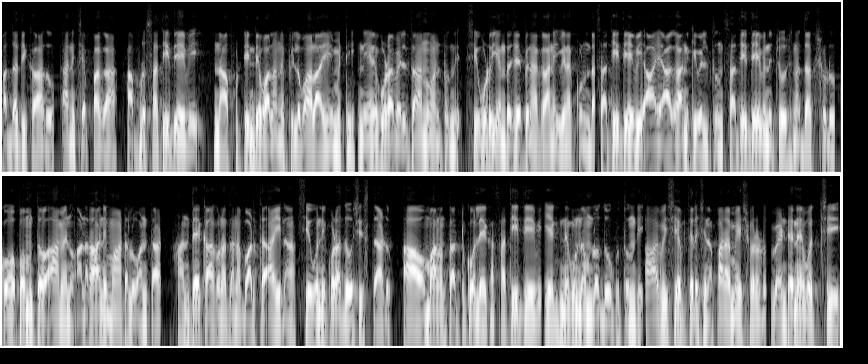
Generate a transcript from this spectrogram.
పద్ధతి కాదు అని చెప్పగా అప్పుడు సతీదేవి నా పుట్టింటి వాళ్ళని పిలవాలా ఏమిటి? నేను కూడా వెళ్తాను అంటుంది. శివుడు ఎంత చెప్పినా కానీ వినకుండా సతీదేవి ఆ యాగానికి వెళ్తుంది. సతీదేవిని చూసిన దక్షుడు కోపంతో ఆమెను అనరాని మాటలు అంటాడు. అంతేకాకుండా తన భర్త అయిన శివుని కూడా దూషిస్తాడు. ఆ అవమానం తట్టుకోలేక సతీదేవి యజ్ఞగుండంలో దూకుతుంది. ఆ విషయం తెలిసిన పరమేశ్వరుడు వెంటనే వచ్చి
